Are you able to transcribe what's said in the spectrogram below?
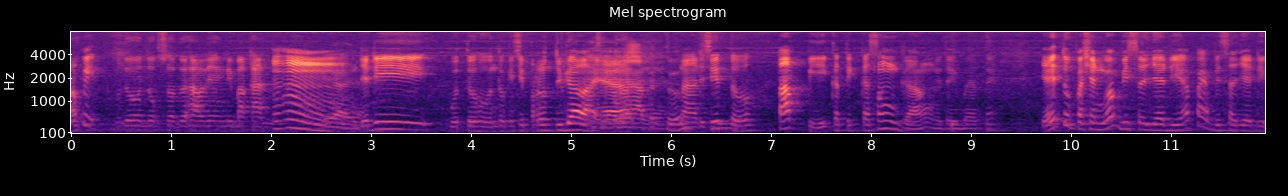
tapi butuh untuk suatu hal yang dimakan mm-mm, Iya, iya. jadi butuh untuk isi perut juga lah ya Iya, betul. nah di situ tapi ketika senggang gitu ibaratnya ya itu passion gue bisa jadi apa ya bisa jadi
